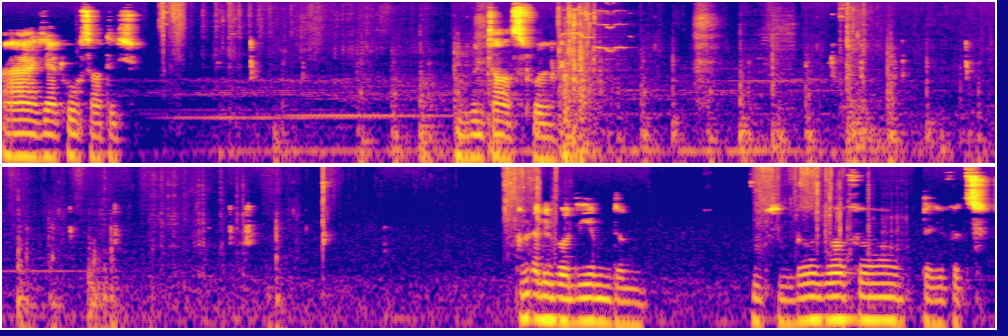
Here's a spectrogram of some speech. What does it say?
Ah, ja, großartig. Inventar ist voll. An alle Überlebenden. Ingenieurswaffe, David.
